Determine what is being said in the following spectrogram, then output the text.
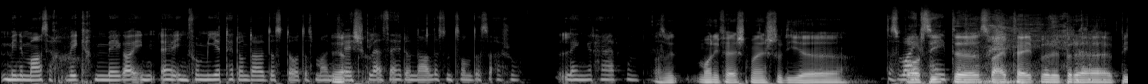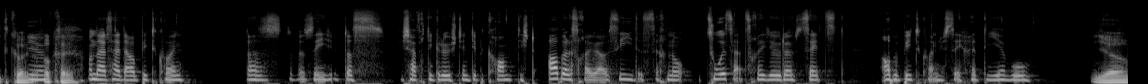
meine Mann sich wirklich mega in, äh, informiert hat und auch das da, das Manifest ja. gelesen hat und alles und so, und das auch schon länger her. Und also mit Manifest meinst du die äh, das paar Seiten, das White Paper über äh, Bitcoin? Ja. Okay. Und er sagt auch Bitcoin. Das, das, ist, das ist einfach die größte und die bekannteste. Aber es kann ja auch sein, dass sich noch zusätzlich durchsetzt. Aber Bitcoin ist sicher die, wo, ja.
